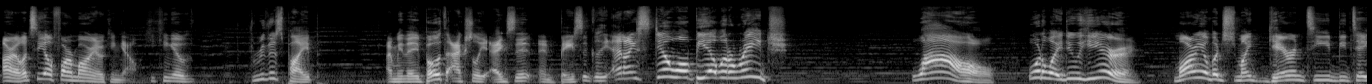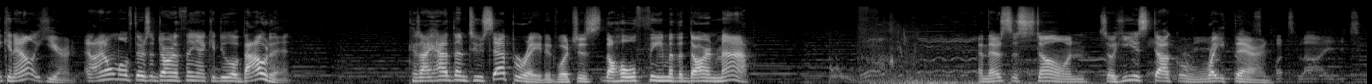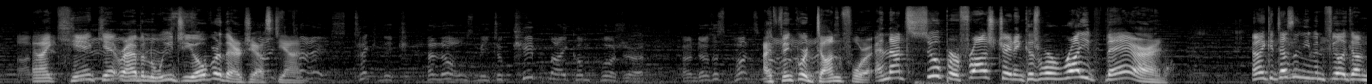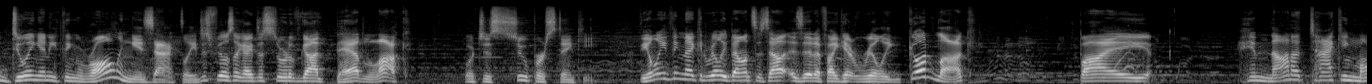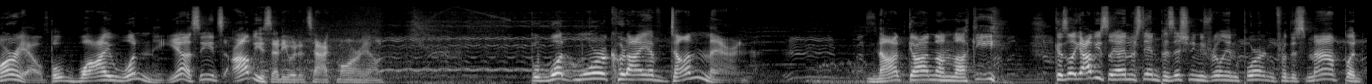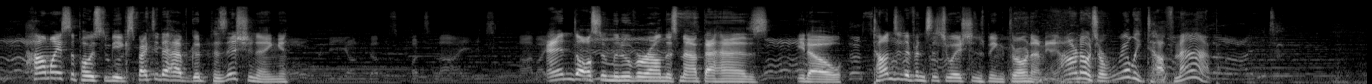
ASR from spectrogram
All right, let's see how far Mario can go. He can go through this pipe. I mean, they both actually exit and basically, and I still won't be able to reach. Wow, what do I do here? Mario just might guaranteed be taken out here, and I don't know if there's a darn thing I could do about it. Because I had them two separated, which is the whole theme of the darn map. And there's the stone, so he is stuck right there. And I can't get Rabbid Luigi over there just yet. I think we're done for. It. And that's super frustrating because we're right there. And like, it doesn't even feel like I'm doing anything wrong exactly. It just feels like I just sort of got bad luck, which is super stinky. The only thing that could really balance this out is that if I get really good luck by him not attacking Mario, but why wouldn't he? Yeah, see, it's obvious that he would attack Mario. But what more could I have done there? Not gotten unlucky? Because like, obviously I understand positioning is really important for this map, but how am I supposed to be expected to have good positioning and also maneuver around this map that has, you know, tons of different situations being thrown at me. I don't know, it's a really tough map.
